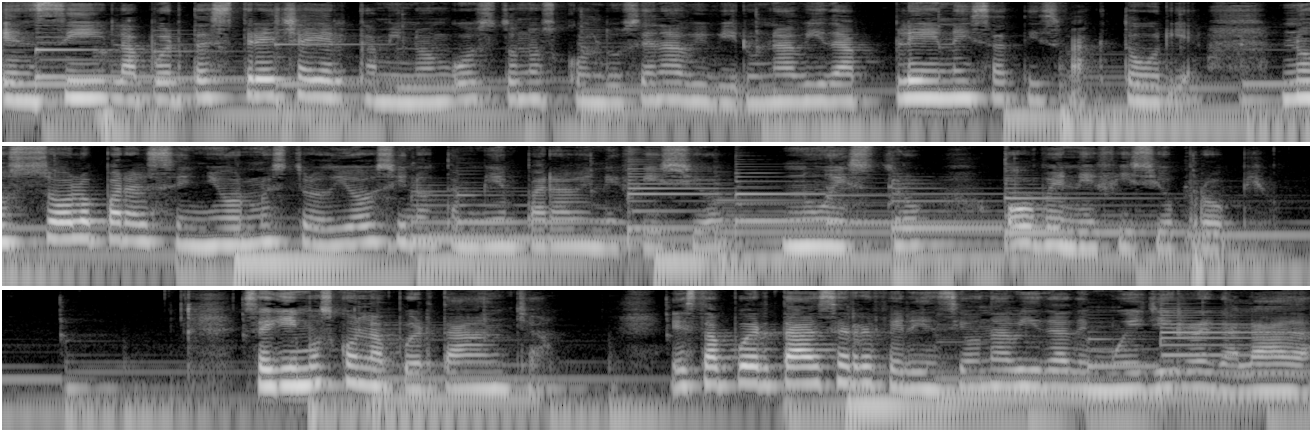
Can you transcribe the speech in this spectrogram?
En sí, la puerta estrecha y el camino angosto nos conducen a vivir una vida plena y satisfactoria, no solo para el Señor nuestro Dios, sino también para beneficio nuestro o beneficio propio. Seguimos con la puerta ancha. Esta puerta hace referencia a una vida de muelle y regalada,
